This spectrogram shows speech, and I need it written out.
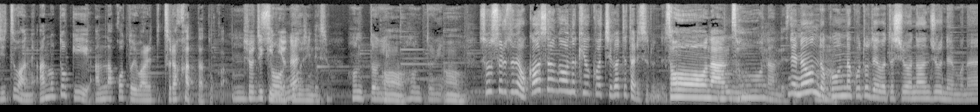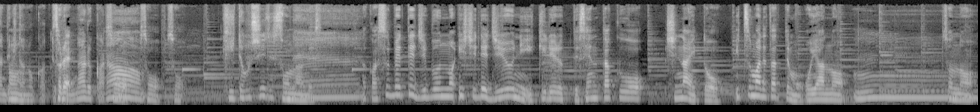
実はねあの時あんなこと言われて辛かったとか、うん正直に言ってほしいんですよ。本当にうん。本当に。うん。そうするとねお母さん側の記憶は違ってたりするんですよ。そうなん、うん。そうなんですよ。でなんだうこんなことで私は何十年も悩んできたのかっていうことになるから、そうそうそう。聞いてほしいですね。そうなんです。だから全て自分の意思で自由に生きれるって選択をしないといつまでたっても親のその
